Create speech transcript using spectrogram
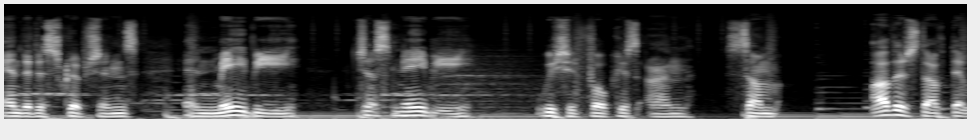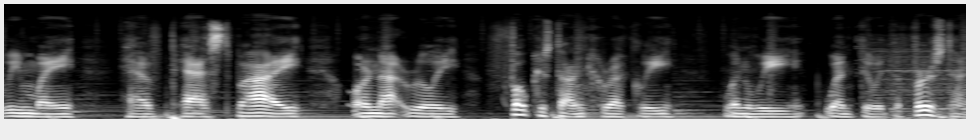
and the descriptions, and maybe, just maybe, we should focus on some other stuff that we may have passed by or not really focused on correctly when we went through it the first time.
